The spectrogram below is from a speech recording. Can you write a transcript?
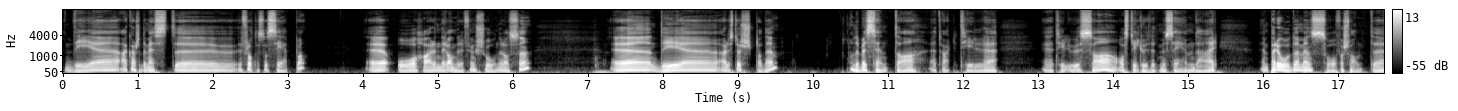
det er kanskje det mest eh, det flotteste å se på. Uh, og har en del andre funksjoner også. Uh, det er det største av dem. Og det ble sendt da etter hvert til, til, USA og stilt ut et museum der en periode, men så forsvant det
